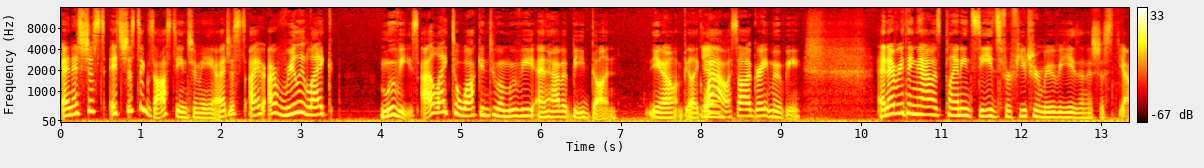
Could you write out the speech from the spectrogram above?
and it's just it's just exhausting to me. I just I, I really like movies. I like to walk into a movie and have it be done. You know, and be like, Yeah. wow, I saw a great movie. And everything now is planting seeds for future movies, and it's just yeah.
